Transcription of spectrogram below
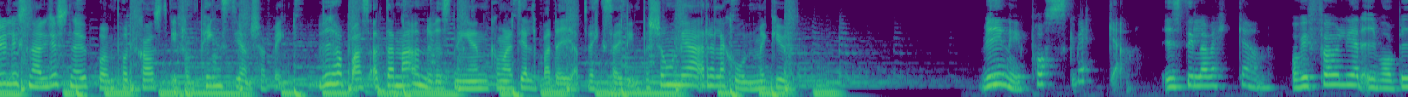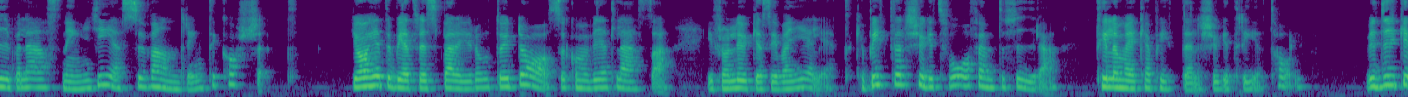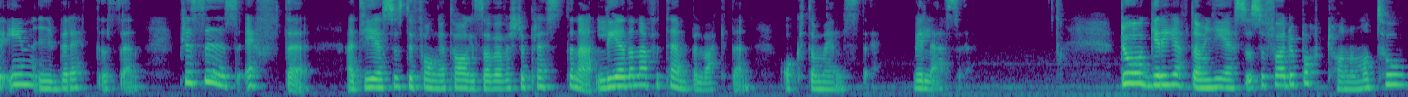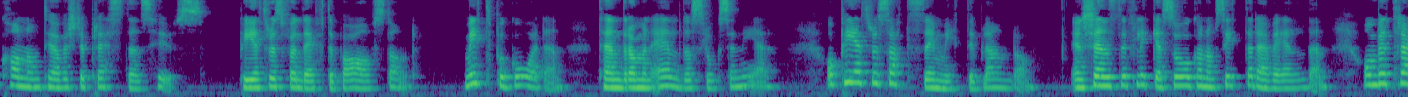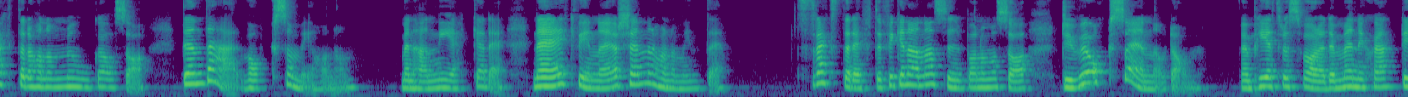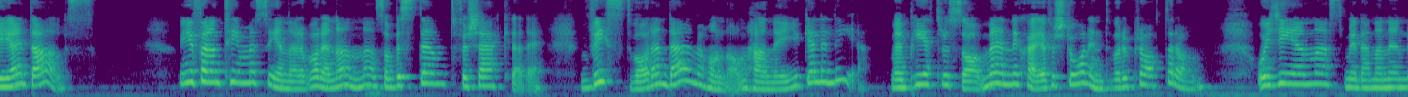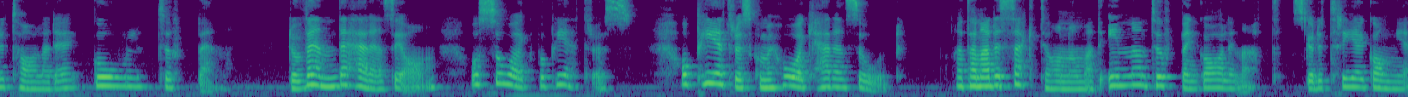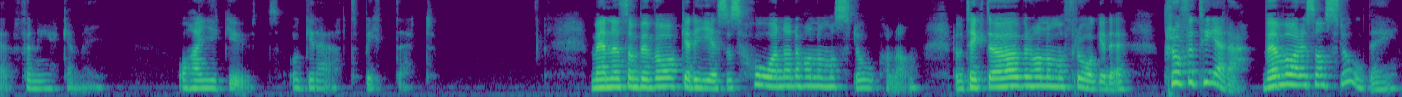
Du lyssnar just nu på en podcast ifrån Pingst Jönköping. Vi hoppas att denna undervisning kommer att hjälpa dig att växa i din personliga relation med Gud. Vi är inne i påskveckan, i stilla veckan, och vi följer i vår bibelläsning Jesu vandring till korset. Jag heter Beatrice Bergeroth och idag så kommer vi att läsa ifrån Lukas evangeliet kapitel 22 och 54 till och med kapitel 23 12. Vi dyker in i berättelsen precis efter att Jesus tillfångatagits av översteprästerna, ledarna för tempelvakten och de äldste. Vi läser. Då grep de Jesus och förde bort honom och tog honom till översteprästens hus. Petrus följde efter på avstånd. Mitt på gården tände de en eld och slog sig ner. Och Petrus satte sig mitt ibland dem. En tjänsteflicka såg honom sitta där vid elden. Hon betraktade honom noga och sa, den där var också med honom. Men han nekade. Nej, kvinna, jag känner honom inte. Strax därefter fick en annan syn på honom och sa, du är också en av dem. Men Petrus svarade, människa, det är jag inte alls. Ungefär en timme senare var det en annan som bestämt försäkrade, visst var den där med honom, han är ju Galilé. Men Petrus sa, människa, jag förstår inte vad du pratar om. Och genast medan han ännu talade, gol tuppen. Då vände Herren sig om och såg på Petrus. Och Petrus kom ihåg Herrens ord, att han hade sagt till honom att innan tuppen gal i natt ska du tre gånger förneka mig. Och han gick ut och grät bittert. Männen som bevakade Jesus hånade honom och slog honom. De täckte över honom och frågade Profetera, vem var det som slog dig?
